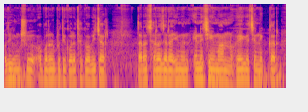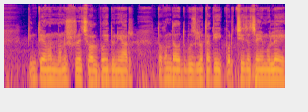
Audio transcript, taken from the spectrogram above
অধিকাংশ অপরের প্রতি করে থাকে অবিচার, তারা ছাড়া যারা ইমান এনেছে, ইমান হয়ে গেছে নেককার, কিন্তু এমন মানুষ রয়েছে অল্পই দুনিয়ার। তখন দাউদ বুঝলো, তাকেই করছি যাচাই মূলে।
